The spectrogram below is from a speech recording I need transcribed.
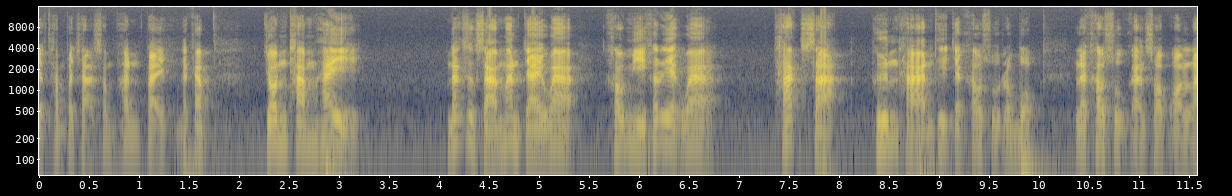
จะทำประชาสัมพันธ์ไปนะครับ จนทำให้นักศึกษามั่นใจว่า เขามีเขาเรียกว่าทักษะพื้นฐานที่จะเข้าสู่ระบบ และเข้าสู่การสอบออนไล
